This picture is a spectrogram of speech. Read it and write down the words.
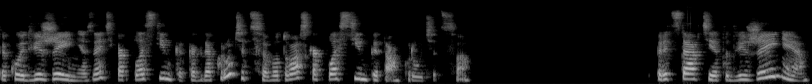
такое движение, знаете, как пластинка, когда крутится, вот у вас как пластинка там крутится. Представьте это движение,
